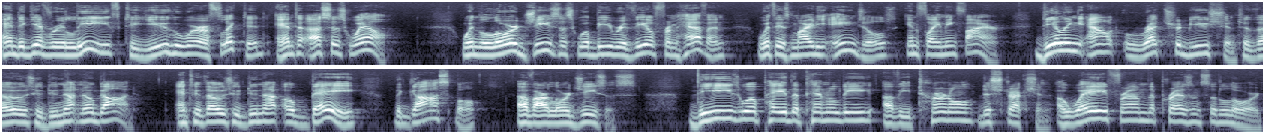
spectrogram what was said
and to give relief to you who were afflicted, and to us as well, when the Lord Jesus will be revealed from heaven with his mighty angels in flaming fire dealing out retribution to those who do not know God and to those who do not obey the gospel of our Lord Jesus. These will pay the penalty of eternal destruction away from the presence of the Lord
